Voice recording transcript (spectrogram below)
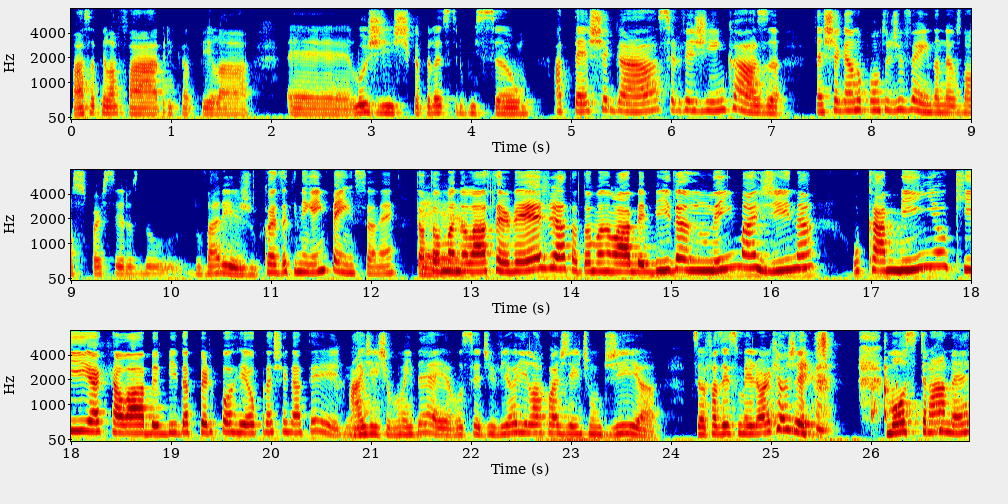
passa pela fábrica, pela é, logística, pela distribuição, até chegar a cervejinha em casa, até chegar no ponto de venda, né? Os nossos parceiros do, do varejo. Coisa que ninguém pensa, né? Tá é... tomando lá a cerveja, tá tomando lá a bebida, nem imagina o caminho que aquela bebida percorreu para chegar até ele. Ai, gente, uma ideia. Você devia ir lá com a gente um dia. Você vai fazer isso melhor que a gente. Mostrar, né,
